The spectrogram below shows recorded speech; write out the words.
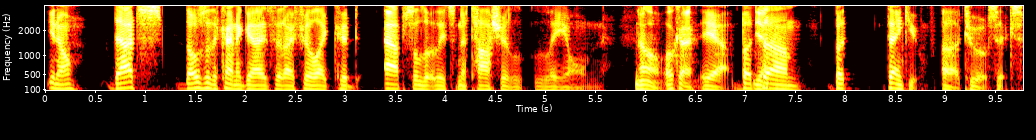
you know, that's those are the kind of guys that I feel like could absolutely. It's Natasha Lyonne. No, okay. Yeah, but Yeah. um, but thank you, uh, two hundred six.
